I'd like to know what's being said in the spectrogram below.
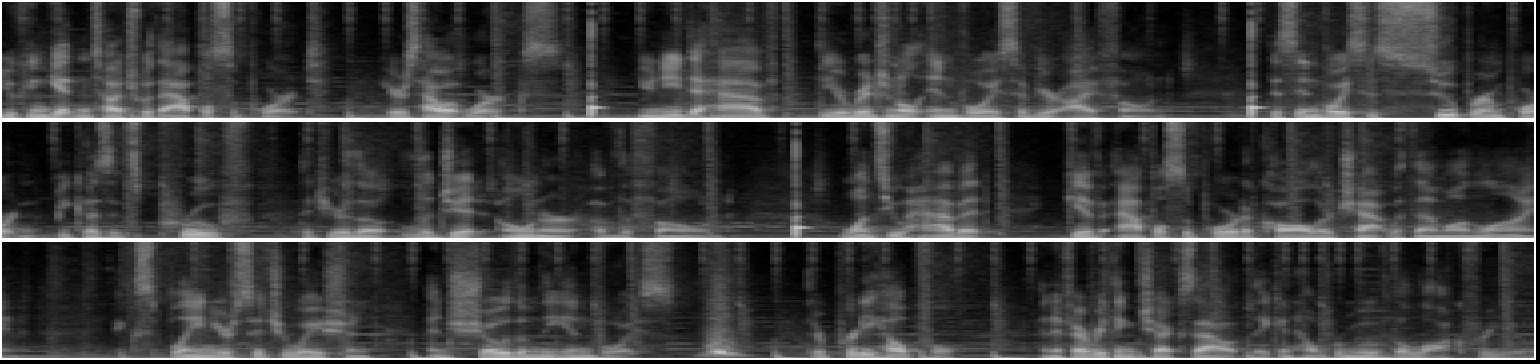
you can get in touch with Apple support. Here's how it works. You need to have the original invoice of your iPhone. This invoice is super important because it's proof that you're the legit owner of the phone. Once you have it, give Apple support a call or chat with them online. Explain your situation and show them the invoice. They're pretty helpful, and if everything checks out, they can help remove the lock for you.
